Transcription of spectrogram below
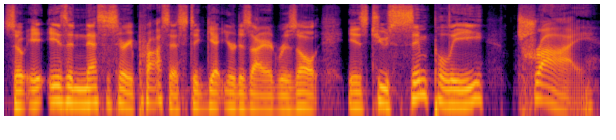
So it is a necessary process to get your desired result is to simply try.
